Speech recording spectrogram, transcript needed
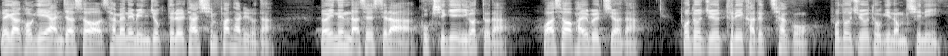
내가 거기에 앉아서 사면의 민족들을 다 심판하리로다. 너희는 낫을 쓰라 곡식이 이것도다. 와서 밟을지어다. 포도주 틀이 가득 차고 포도주 독이 넘치니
